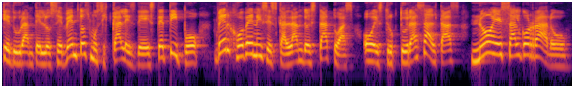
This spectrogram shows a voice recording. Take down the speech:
que durante los eventos musicales de este tipo, ver jóvenes escalando estatuas o estructuras altas no es algo raro.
